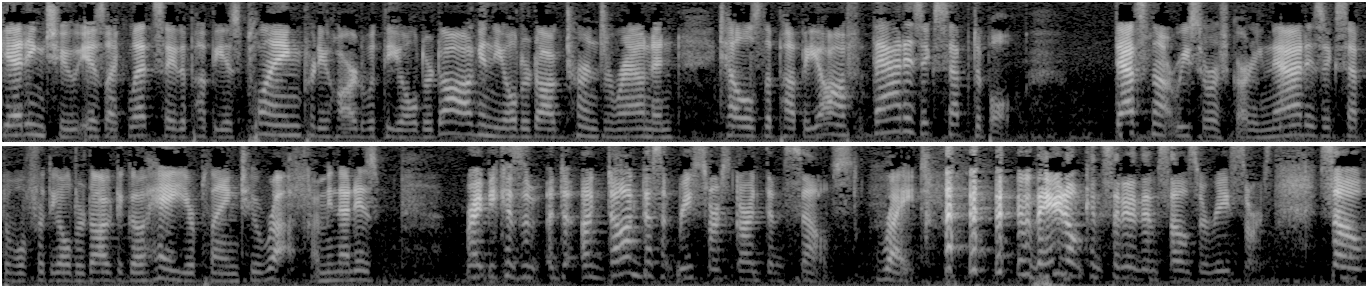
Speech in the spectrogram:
getting to is like let's say the puppy is playing pretty hard with the older dog and the older dog turns around and tells the puppy off. That is acceptable. That's not resource guarding. That is acceptable for the older dog to go, "Hey, you're playing too rough." I mean, that is Right, because a, a a dog doesn't resource guard themselves. right. they don't consider themselves a resource. So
